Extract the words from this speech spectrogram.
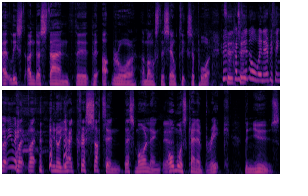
at least understand the, the uproar amongst the Celtic support. Whoever to, comes to, in will win everything but, anyway. But, but you know, you had Chris Sutton this morning yeah. almost kind of break the news,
